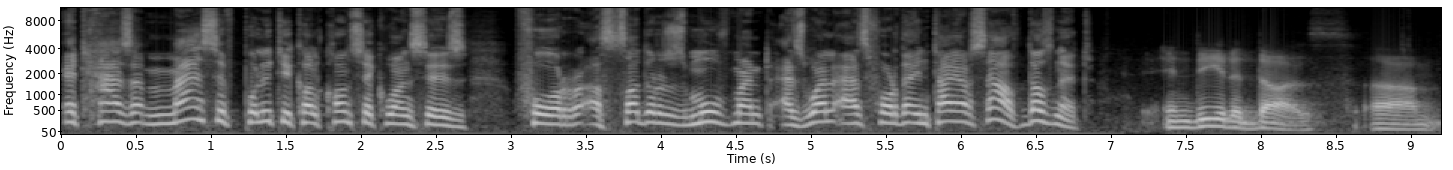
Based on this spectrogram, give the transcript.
it has massive political consequences for a Sadr's movement as well as for the entire South, doesn't it? Indeed, it does. Um,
